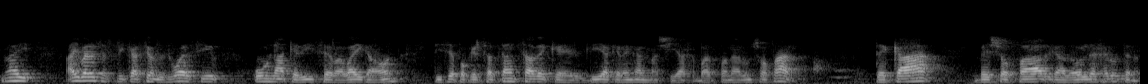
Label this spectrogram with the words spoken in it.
No hay, hay varias explicaciones. Les voy a decir una que dice Rabbi Gaon. Dice, porque el Satán sabe que el día que venga el Mashiach va a sonar un shofar. Teka be shofar gadol de Jerusalén.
